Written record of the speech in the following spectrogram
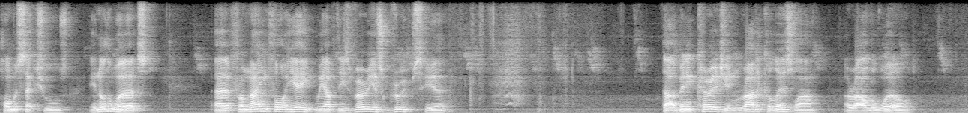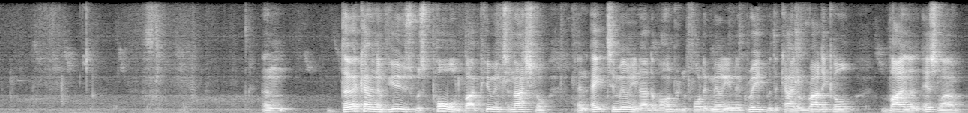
homosexuals. In other words, uh, from 1948 we have these various groups here that have been encouraging radical Islam around the world. And their kind of views was polled by Pew International and 80 million out of 140 million agreed with the kind of radical violent Islam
